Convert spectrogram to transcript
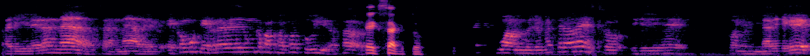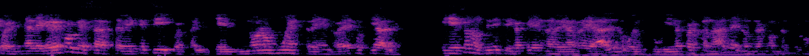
o sea, y él era nada, o sea, nada, es como que Rebelde nunca pasó por su vida, ¿sabes? Exacto. Cuando yo me enteré de eso, y dije, coño, me alegré, pues, me alegré porque, o sea, se ve que sí, pues, que él no nos muestre en redes sociales, y eso no significa que en la vida real o en su vida personal él no tenga contacto con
